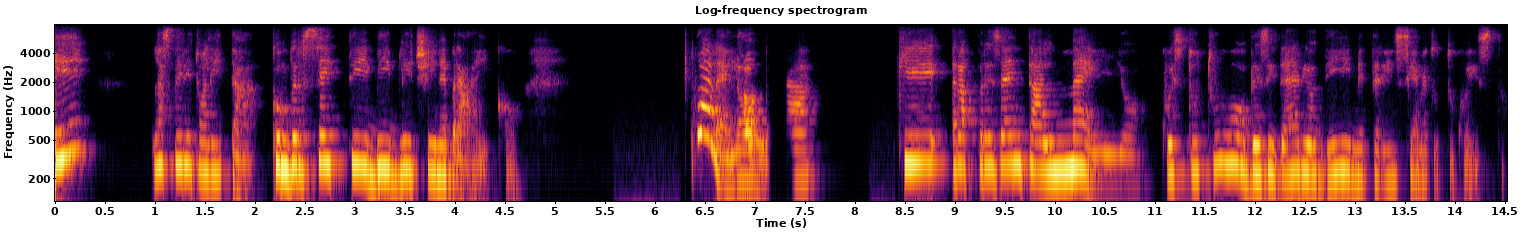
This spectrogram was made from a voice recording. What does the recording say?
e la spiritualità, con versetti biblici in ebraico. Qual è l'opera che rappresenta al meglio questo tuo desiderio di mettere insieme tutto questo?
